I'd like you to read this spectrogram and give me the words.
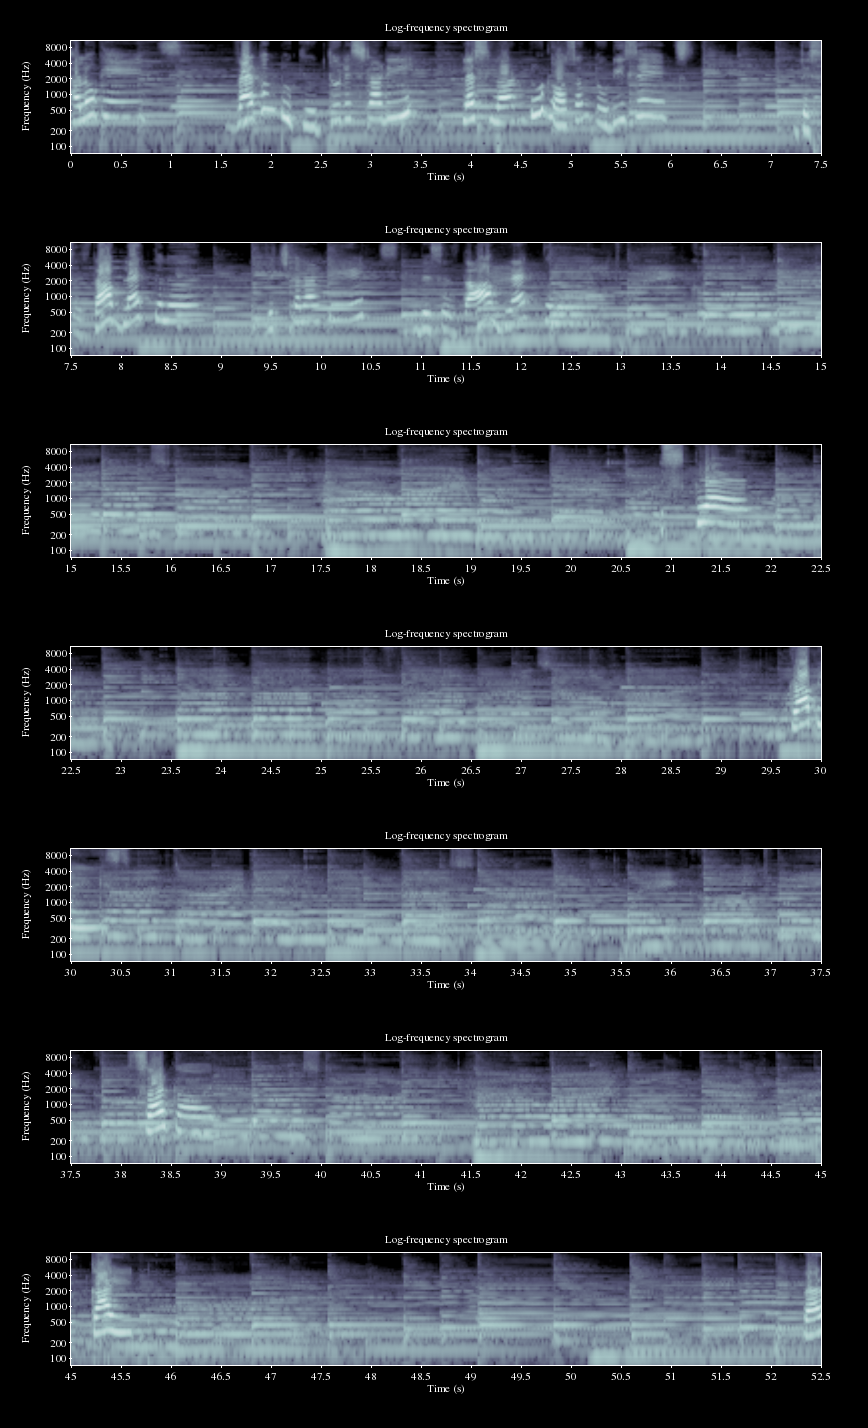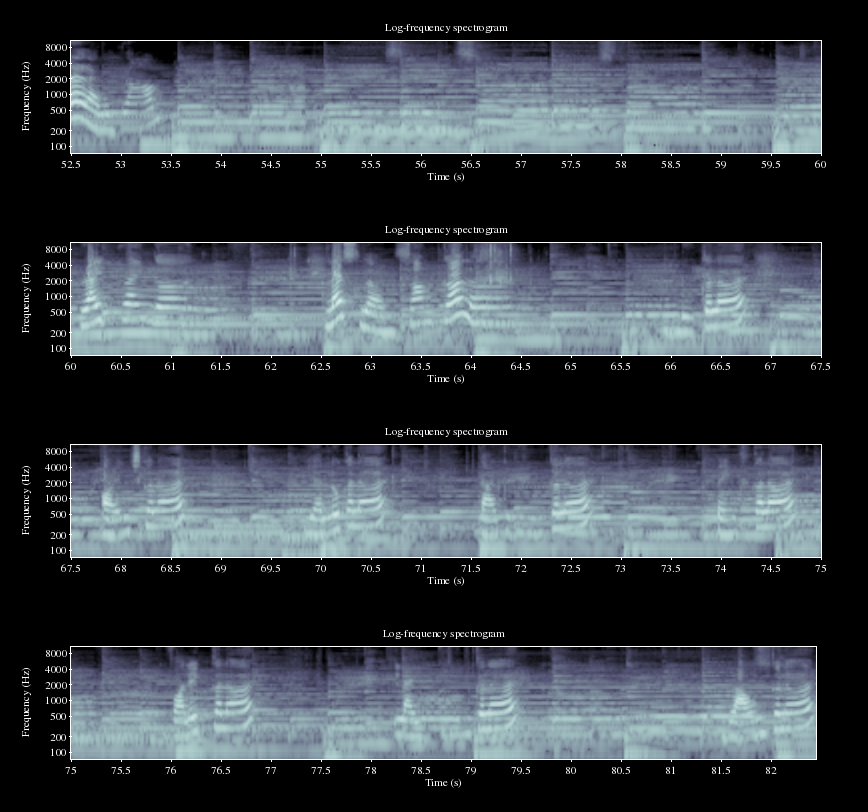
Hello kids! Welcome to Cute Cute Study. Let's learn to draw some 2D shapes. This is the black color. Which color kids? This is the black color. Square. Twinkle, Circle. Kite. Parallelogram. Right triangle. Let's learn some color. Blue color. Orange color. Yellow color. Dark green color. Pink color. Violet color. Light green color. Brown color.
